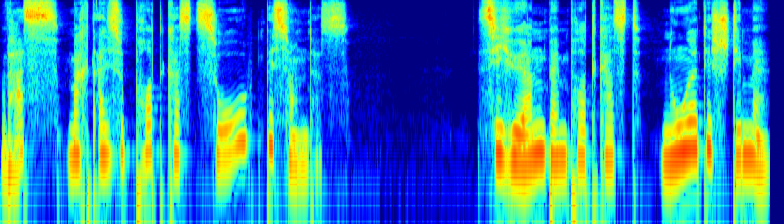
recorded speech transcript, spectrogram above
Was macht also Podcast so besonders? Sie hören beim Podcast nur die Stimme.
